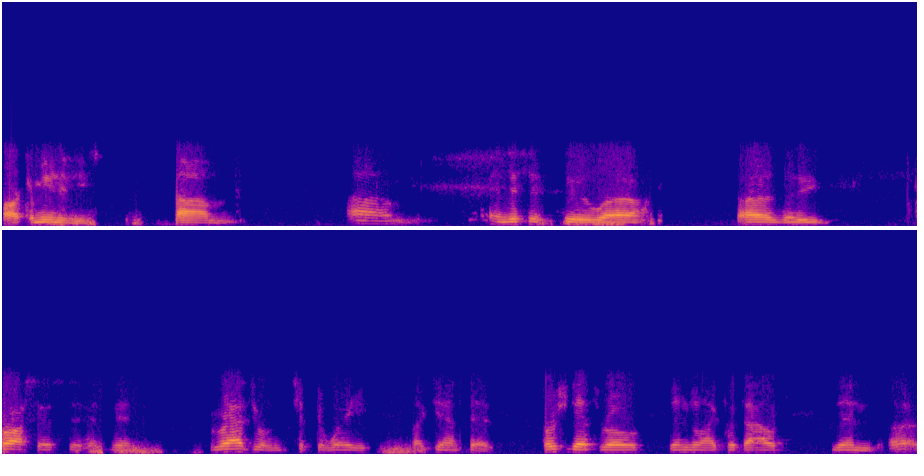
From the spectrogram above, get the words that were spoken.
our communities. Um, um, and this is through uh, uh, the process that has been gradually chipped away, like Jan said. First death row, then life without, then uh,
